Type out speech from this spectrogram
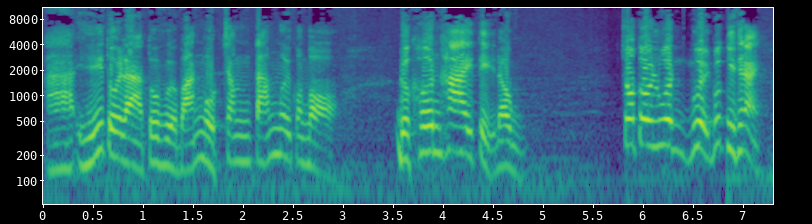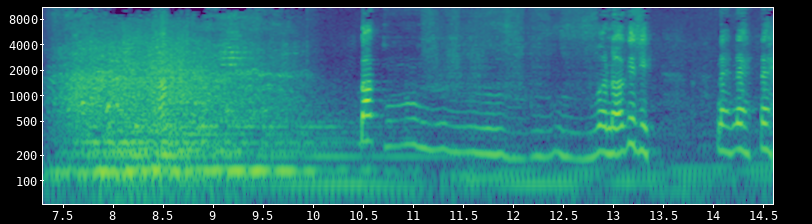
À ý tôi là tôi vừa bán 180 con bò Được hơn 2 tỷ đồng. Cho tôi luôn 10 bức như thế này. Bác vừa nói cái gì? Này này này.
